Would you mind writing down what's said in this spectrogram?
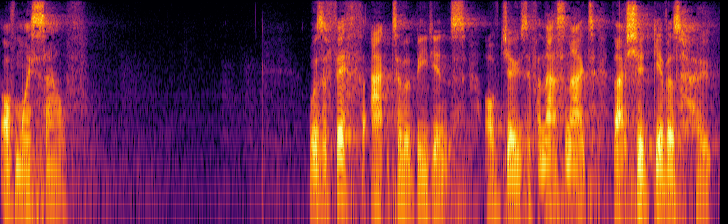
of myself was the fifth act of obedience of Joseph, and that's an act that should give us hope.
